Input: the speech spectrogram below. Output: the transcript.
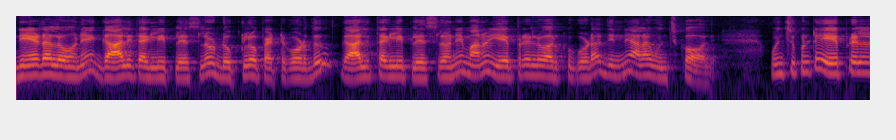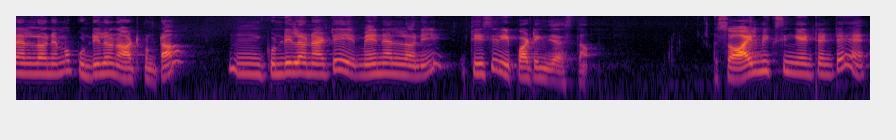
నీడలోనే గాలి తగిలి ప్లేస్లో డొక్కులో పెట్టకూడదు. గాలి తగిలి ప్లేస్లోనే మనం ఏప్రిల్ వరకు కూడా దీన్ని అలా ఉంచుకోవాలి. ఉంచుకుంటే ఏప్రిల్ నెలలోనేమో కుండీలో నాటుకుంటాం. కుండీలో నాటి మే నెలలోని తీసి రీపాటింగ్ చేస్తాం. సాయిల్ మిక్సింగ్ ఏంటంటే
